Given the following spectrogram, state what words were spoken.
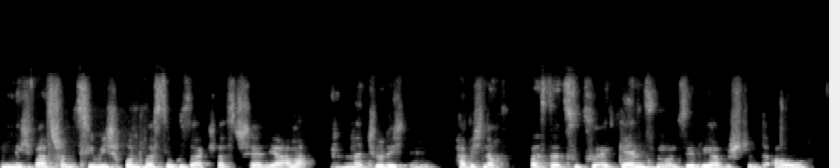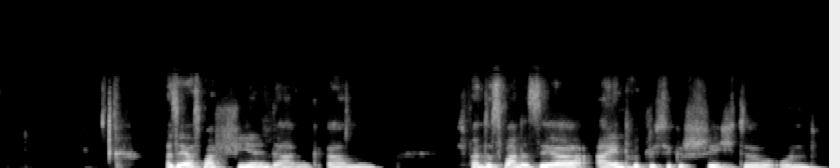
Eigentlich war es schon ziemlich rund, was du gesagt hast, Shelia, aber natürlich habe ich noch was dazu zu ergänzen und Silvia bestimmt auch. Also erstmal vielen Dank. Ähm, ich fand, das war eine sehr eindrückliche Geschichte und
